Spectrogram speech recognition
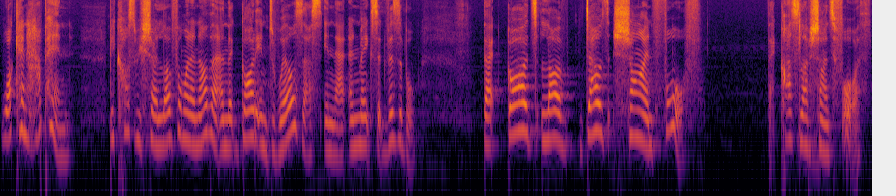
What can happen because we show love for one another and that God indwells us in that and makes it visible? That God's love does shine forth. That God's love shines forth.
